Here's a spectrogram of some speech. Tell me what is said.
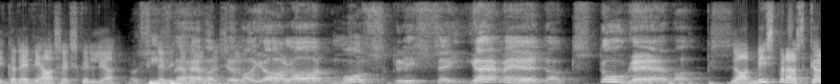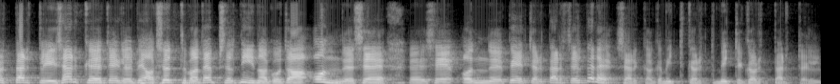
ikka teeb vihaseks küll, jah. no siis lähevad tema jalad musklisse jämedaks, tugevaks. no mispärast Kört Pärtli särk teile peaks ütlema täpselt nii, nagu ta on, see, see on Peeter Pärtel peresärk, aga mitte Kört, mitte Kört Pärtel,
